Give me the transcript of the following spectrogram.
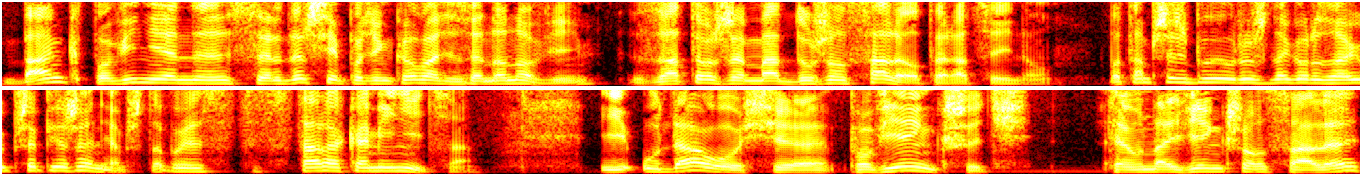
bank powinien serdecznie podziękować Zenonowi za to, że ma dużą salę operacyjną. Bo tam przecież były różnego rodzaju przepierzenia, przecież to jest stara kamienica. I udało się powiększyć tę największą salę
